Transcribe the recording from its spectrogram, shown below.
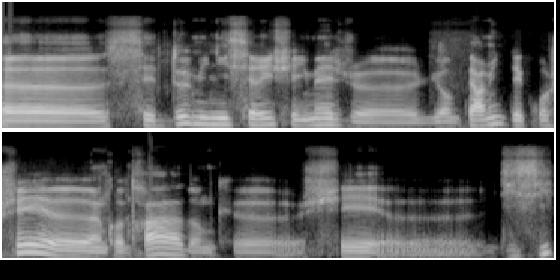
Euh, ces deux mini-séries chez Image euh, lui ont permis de décrocher euh, un contrat donc chez DC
